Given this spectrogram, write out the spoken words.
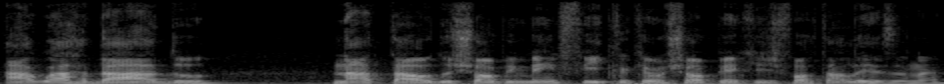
aguardado Natal do Shopping Benfica, que é um shopping aqui de Fortaleza, né?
